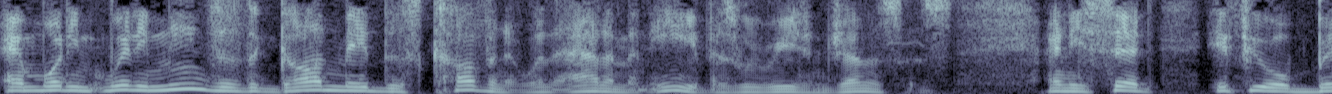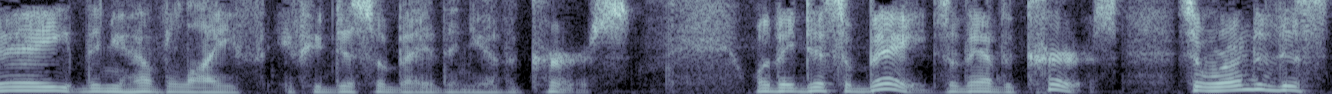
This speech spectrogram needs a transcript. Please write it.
And what he what he means is that God made this covenant with Adam and Eve, as we read in Genesis. And he said, if you obey, then you have life. If you disobey, then you have the curse. Well, they disobeyed, so they have the curse. So we're under this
